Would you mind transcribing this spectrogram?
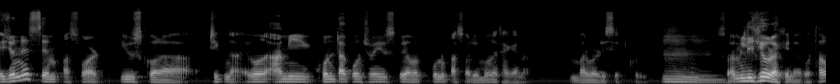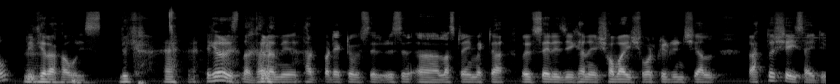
এই জন্য সেম পাসওয়ার্ড ইউজ করা ঠিক না এবং আমি কোনটা কোন সময় ইউজ করি আমার কোনো পাসওয়ার্ডই মনে থাকে না বারবার রিসেট করি। সো আমি লিখেও রাখি না কোথাও লিখে। রাখাও রিস্ক লিখে লিখে রিস্ক না। ধরেন আমি থার্ড পার্টি একটা ওয়েবসাইট লাস্ট টাইম একটা ওয়েবসাইটে যেখানে সবাই সবার ক্রেডেন্সিয়াল রাখতো সেই সাইটে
